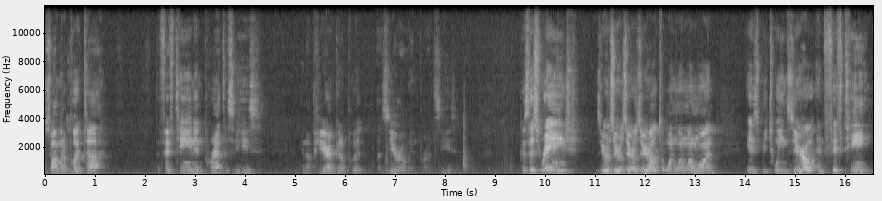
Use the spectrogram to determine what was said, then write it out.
So I'm gonna put, uh, the fifteen in parentheses, and up here I'm gonna put a zero in parentheses. Because this range, zero, zero, zero, zero to one, one, one, one, is between zero and fifteen.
